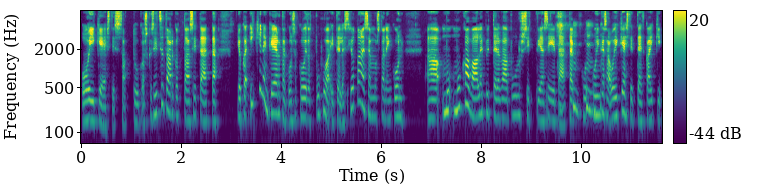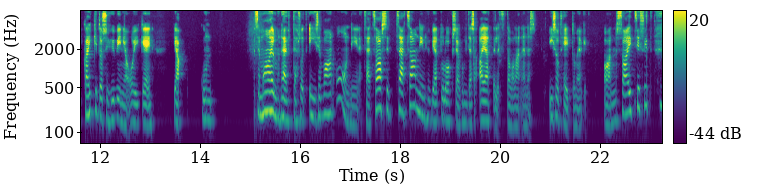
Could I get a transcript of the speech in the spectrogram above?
oikeasti sattuu, koska sitten se tarkoittaa sitä, että joka ikinen kerta, kun sä koitat puhua itsellesi jotain semmoista niin kuin, äh, mu- mukavaa, lepyttelevää bullshittia siitä, että ku- kuinka sä oikeasti teet kaikki, kaikki tosi hyvin ja oikein, ja kun se maailma näyttää että ei se vaan ole niin, että sä et saa, sä et saa niin hyviä tuloksia kuin mitä sä ajattelet, että tavallaan ns. isot heittomerkit ansaitsisit mm.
